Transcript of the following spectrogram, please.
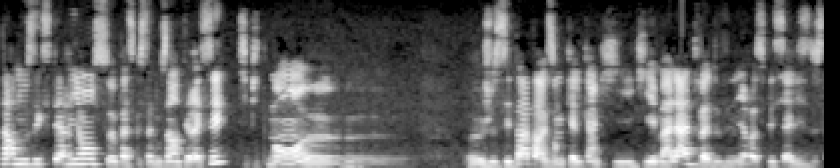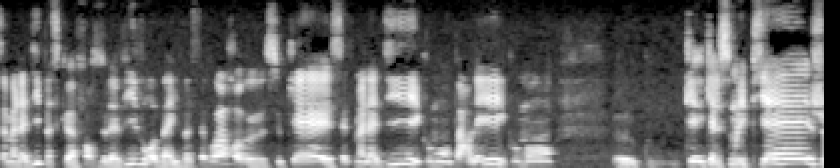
par nos expériences parce que ça nous a intéressés. Typiquement, euh, je sais pas, par exemple, quelqu'un qui, qui, est malade va devenir spécialiste de sa maladie parce qu'à force de la vivre, bah, il va savoir euh, ce qu'est cette maladie et comment en parler et comment euh, quels sont les pièges,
